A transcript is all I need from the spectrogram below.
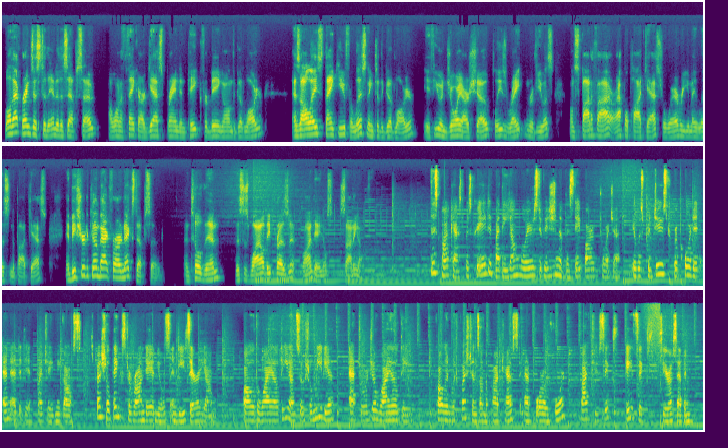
Well, that brings us to the end of this episode. I want to thank our guest Brandon Peak for being on the Good Lawyer. As always, thank you for listening to the Good Lawyer. If you enjoy our show, please rate and review us on Spotify or Apple Podcasts or wherever you may listen to podcasts. And be sure to come back for our next episode. Until then, this is YLD President Ron Daniels signing off. This podcast was created by the Young Lawyers Division of the State Bar of Georgia. It was produced, recorded, and edited by Jamie Goss. Special thanks to Ron Daniels and D. Sarah Young. Follow the YLD on social media at Georgia YLD. Call in with questions on the podcast at 404 526 8607.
